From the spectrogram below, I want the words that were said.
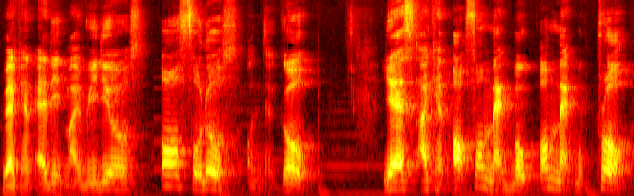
where I can edit my videos or photos on the go. Yes, I can opt for MacBook or MacBook Pro.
